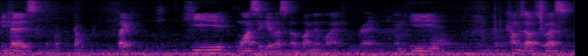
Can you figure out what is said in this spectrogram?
Because like he wants to give us abundant life, right? And he comes up to us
